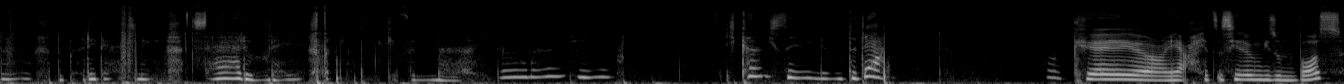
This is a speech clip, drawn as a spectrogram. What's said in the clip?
Nobody does me Saturday. Giving mine, oh my heel. Ich kann nicht singen, da Okay, ja, jetzt ist hier irgendwie so ein Boss.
